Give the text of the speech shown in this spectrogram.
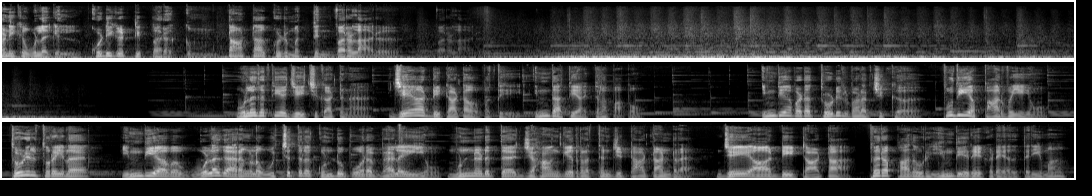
வணிக உலகில் கொடிகட்டி பறக்கும் டாடா குழுமத்தின் வரலாறு. வரலாறு உலகத்தையே ஜெயிச்சு காட்டின ஜேஆர்டி டாட்டாவை பத்தி இந்த அத்தியாயத்துல பார்ப்போம். இந்தியாவோட தொழில் வளர்ச்சிக்கு புதிய பார்வையையும் தொழில் துறையில இந்தியாவை உலக அரங்குல உச்சத்துல கொண்டு போற வேலையையும் முன்னெடுத்த ஜஹாங்கீர் ரத்தன்ஜி டாட்டான்ற ஜேஆர்டி டாட்டா பிறப்பால ஒரு இந்தியரே கிடையாது தெரியுமா?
